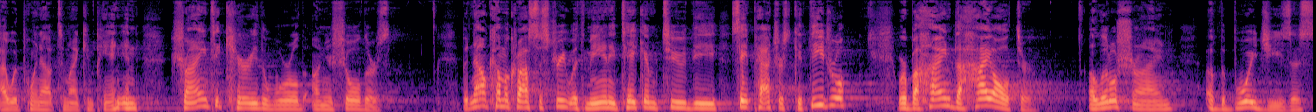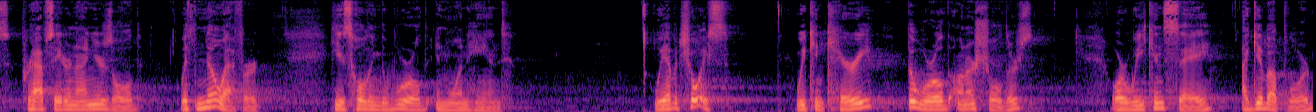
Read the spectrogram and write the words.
I would point out to my companion, trying to carry the world on your shoulders. But now come across the street with me, and he'd take him to the St. Patrick's Cathedral, where behind the high altar, a little shrine of the boy Jesus, perhaps eight or nine years old, with no effort, he is holding the world in one hand. We have a choice. We can carry the world on our shoulders, or we can say, I give up, Lord.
